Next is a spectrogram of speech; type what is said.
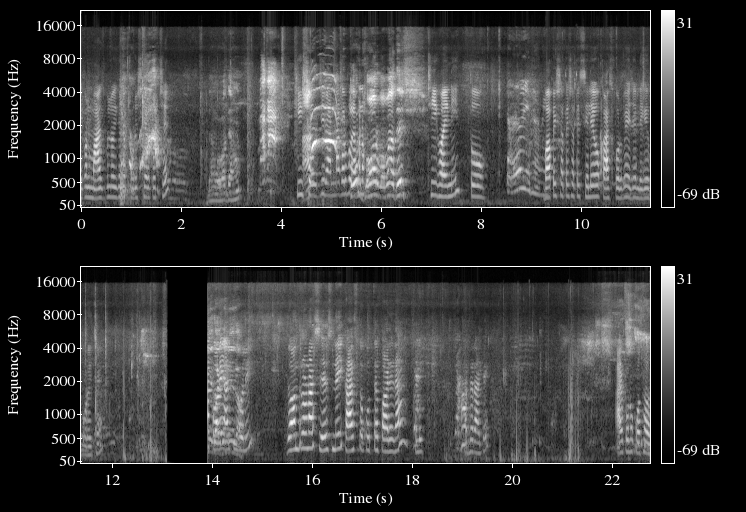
এখন মাছগুলো ওইখানে পরিষ্কার করছে। কি সবজি রান্না করব এখনও? ঠিক হয়নি তো বাপের সাথে সাথে ছেলেও কাজ করবে এই যে লেগে পড়েছে। পরে আর কি বলি? যন্ত্রণা শেষ নেই, কাজ তো করতে পারে না, খালি হাতের আগে। আর কোনো কথা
